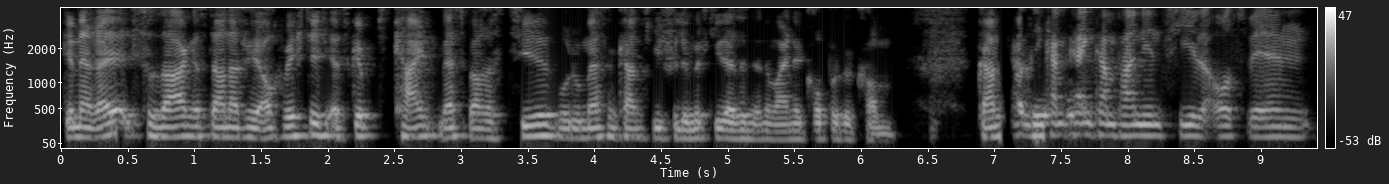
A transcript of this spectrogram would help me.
Generell zu sagen ist da natürlich auch wichtig, es gibt kein messbares Ziel, wo du messen kannst, wie viele Mitglieder sind in meine Gruppe gekommen. Kann, also ich kann kein Kampagnenziel auswählen,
